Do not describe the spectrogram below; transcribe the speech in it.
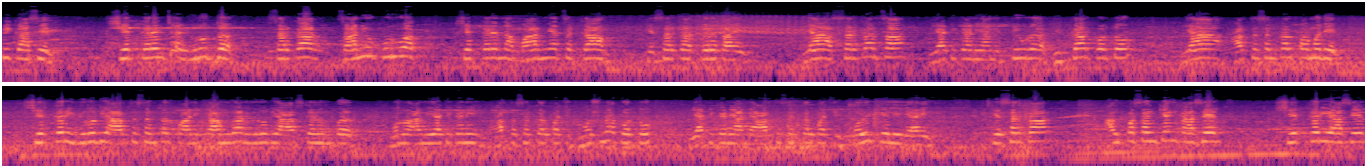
पीक असेल शेतकऱ्यांच्या विरुद्ध सरकार जाणीवपूर्वक शेतकऱ्यांना मारण्याचं काम हे सरकार करत आहे. या सरकारचा या ठिकाणी आम्ही तीव्र धिक्कार करतो. या अर्थसंकल्पामध्ये शेतकरी विरोधी अर्थसंकल्प आणि कामगार विरोधी अर्थसंकल्प म्हणून आम्ही या ठिकाणी अर्थसंकल्पाची घोषणा करतो. या ठिकाणी आम्ही अर्थसंकल्पाची होळी केलेली आहे. हे सरकार अल्पसंख्याक असेल शेतकरी असेल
